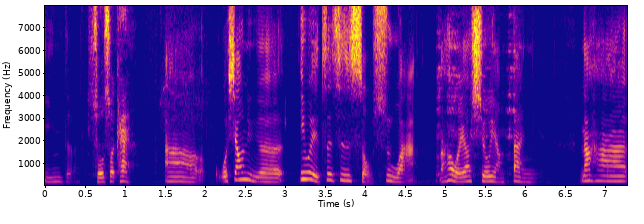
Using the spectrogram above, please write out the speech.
因的，说说看。啊，uh, 我小女儿因为这次手术啊，然后我要休养半年，那她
